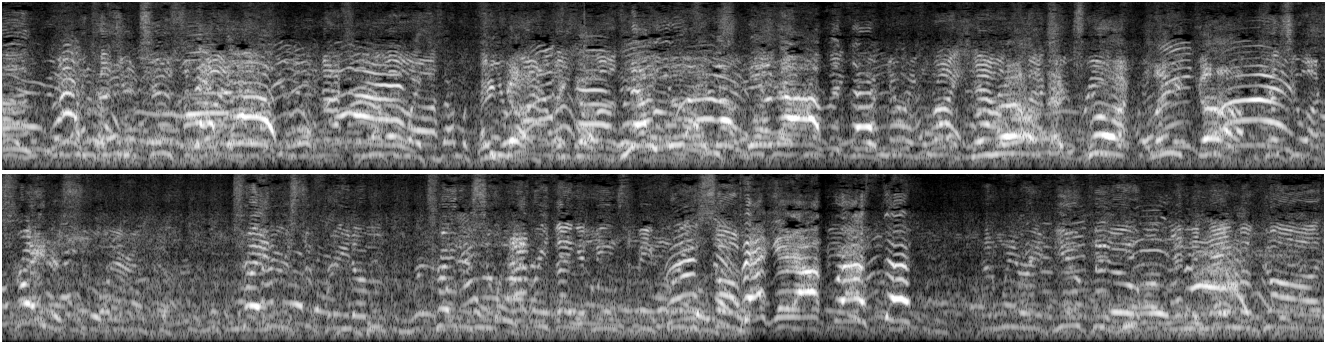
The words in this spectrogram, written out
Because you choose to Back violate up! you will not follow law. You violate law. No, you ain't gonna be an officer! doing right now. Around is the truck. Link up. Because you are traitors to America. Traitors to freedom. Traitors to everything it means to be free and sovereign. Back it up, Rasta! And we rebuke you in the name of God,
